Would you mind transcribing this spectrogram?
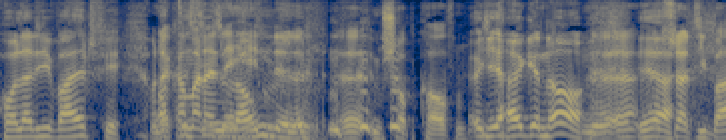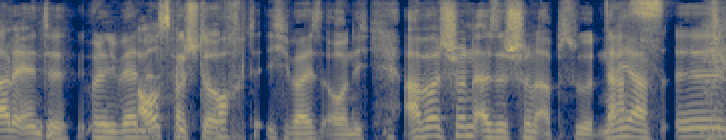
holla die Waldfee. Und da kann man dann so Hände äh, im Shop kaufen. Ja, genau. Ne? ja. Statt die Badeente. Oder die werden Ausgestopft. ich weiß auch nicht. Aber schon, also schon absurd. Naja, Das äh,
